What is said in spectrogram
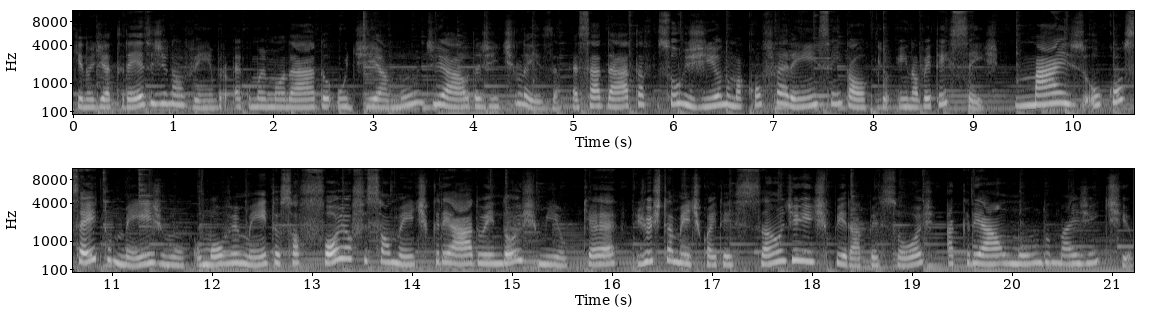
que no dia 13 de novembro é comemorado o Dia Mundial da Gentileza. Essa data surgiu numa conferência em Tóquio em 96, mas o conceito mesmo, o movimento só foi oficialmente criado em 2000, que é justamente com a intenção de inspirar pessoas a criar um mundo mais gentil.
